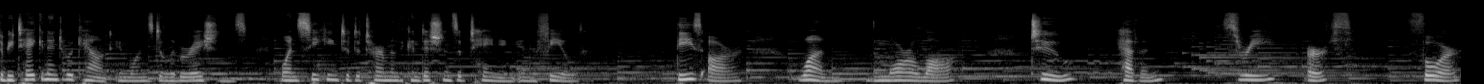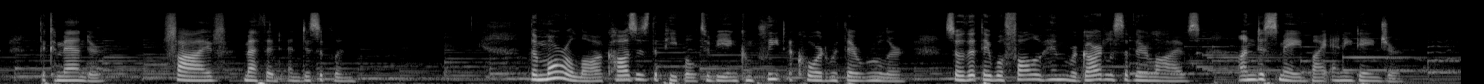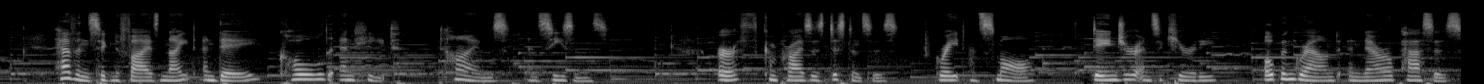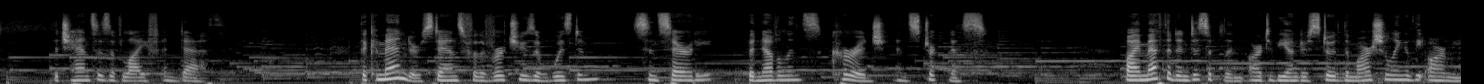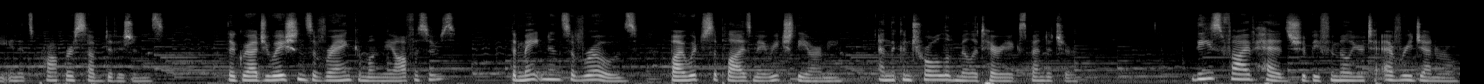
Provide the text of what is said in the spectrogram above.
to be taken into account in one's deliberations when seeking to determine the conditions obtaining in the field. These are 1. The moral law, 2. Heaven, 3. Earth, 4. The commander, 5. Method and discipline. The moral law causes the people to be in complete accord with their ruler, so that they will follow him regardless of their lives, undismayed by any danger. Heaven signifies night and day, cold and heat, times and seasons. Earth comprises distances, great and small, danger and security, open ground and narrow passes, the chances of life and death. The commander stands for the virtues of wisdom, sincerity, benevolence, courage, and strictness. By method and discipline are to be understood the marshalling of the army in its proper subdivisions, the graduations of rank among the officers, the maintenance of roads by which supplies may reach the army, and the control of military expenditure. These five heads should be familiar to every general.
